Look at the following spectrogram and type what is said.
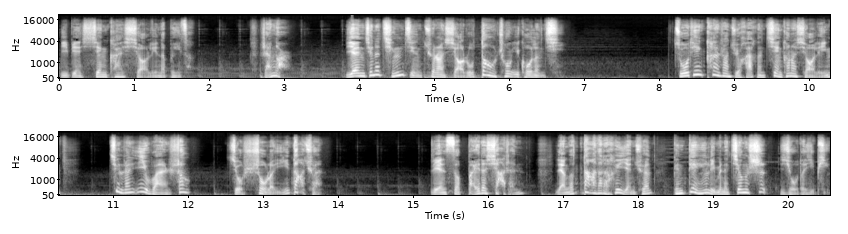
一边掀开小林的被子，然而。眼前的情景却让小茹倒抽一口冷气。昨天看上去还很健康的小林，竟然一晚上就瘦了一大圈，脸色白的吓人，两个大大的黑眼圈跟电影里面的僵尸有的一拼。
